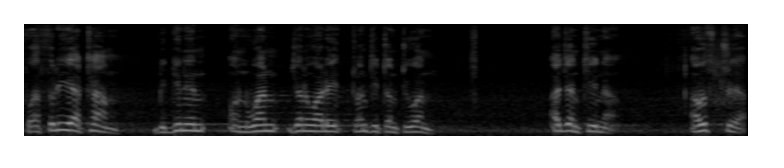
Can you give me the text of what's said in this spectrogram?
for a three-year term beginning on 1 January 2021. Argentina, Austria,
